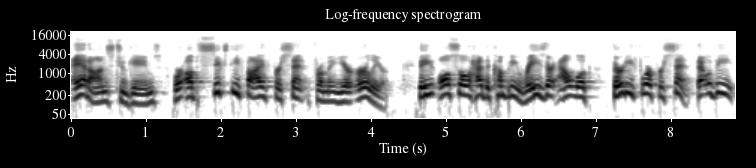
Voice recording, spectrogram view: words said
add-ons to games were up 65% from a year earlier. They also had the company raise their outlook 34%. That would be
